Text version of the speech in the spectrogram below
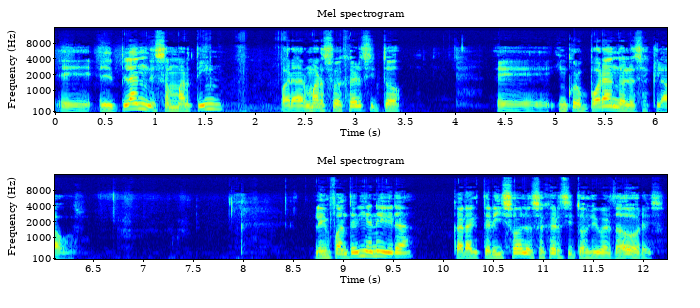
Eh, el plan de San Martín para armar su ejército eh, incorporando a los esclavos. La infantería negra caracterizó a los ejércitos libertadores.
